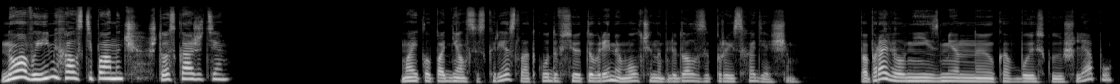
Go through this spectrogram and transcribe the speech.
«Ну а вы, Михаил Степанович, что скажете?» Майкл поднялся с кресла, откуда все это время молча наблюдал за происходящим. Поправил неизменную ковбойскую шляпу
